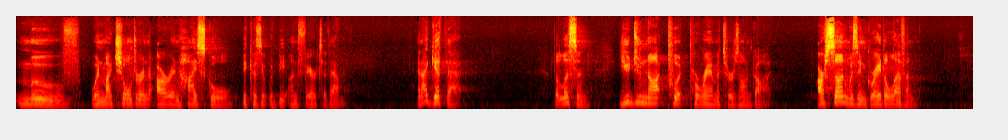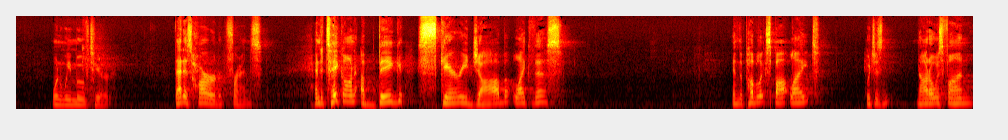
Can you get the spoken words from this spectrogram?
move when my children are in high school because it would be unfair to them. And I get that. But listen, you do not put parameters on God. Our son was in grade 11 when we moved here. That is hard, friends. And to take on a big, scary job like this in the public spotlight, which is not always fun,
